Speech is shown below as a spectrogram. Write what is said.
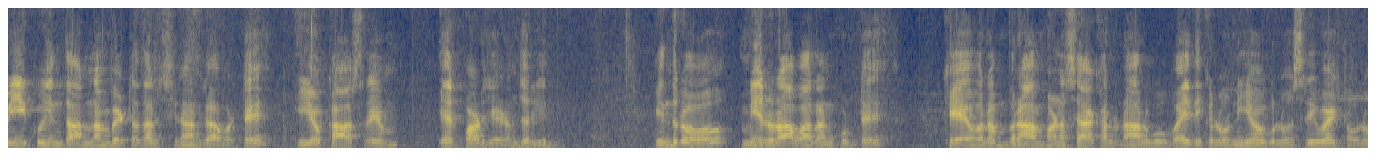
మీకు ఇంత అన్నం పెట్టదలిచినాను కాబట్టే ఈ యొక్క ఆశ్రయం ఏర్పాటు చేయడం జరిగింది. ఇందులో మీరు రావాలనుకుంటే కేవలం బ్రాహ్మణ శాఖలు నాలుగు వైదికులు నియోగులు శ్రీ వైష్ణవులు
